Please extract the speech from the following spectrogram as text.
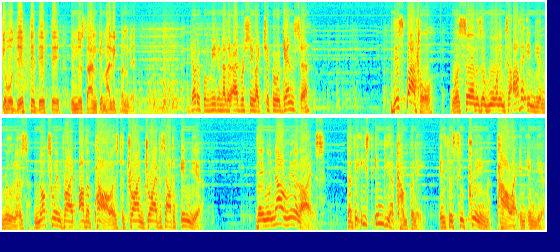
कि वो देखते देखते हिंदुस्तान के मालिक बन गए I doubt if we'll meet another adversary like Tipu again, sir. This battle will serve as a warning to other Indian rulers not to invite other powers to try and drive us out of India. They will now realize that the East India Company is the supreme power in India.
